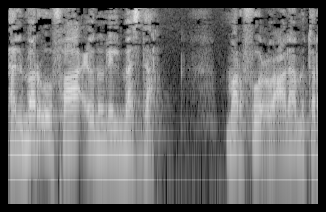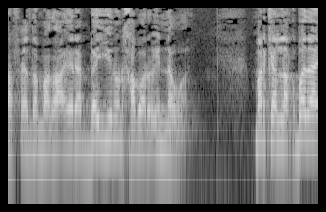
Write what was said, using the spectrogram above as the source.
Almaru faacilu lilmasdar. Marfuucu calaamatu rafci dama daahira bayinu khabaru ina wa marka laqbada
